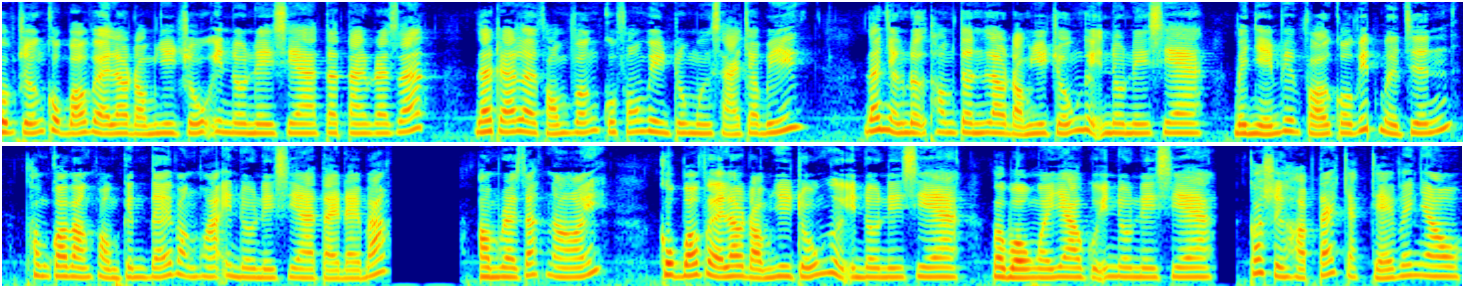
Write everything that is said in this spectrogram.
Cục trưởng Cục Bảo vệ Lao động Di trú Indonesia Tatang Razak đã trả lời phỏng vấn của phóng viên Trung Mương xã cho biết, đã nhận được thông tin lao động di trú người Indonesia bị nhiễm viêm phổi COVID-19 thông qua Văn phòng Kinh tế Văn hóa Indonesia tại Đài Bắc. Ông Razak nói, Cục Bảo vệ Lao động Di trú người Indonesia và Bộ Ngoại giao của Indonesia có sự hợp tác chặt chẽ với nhau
